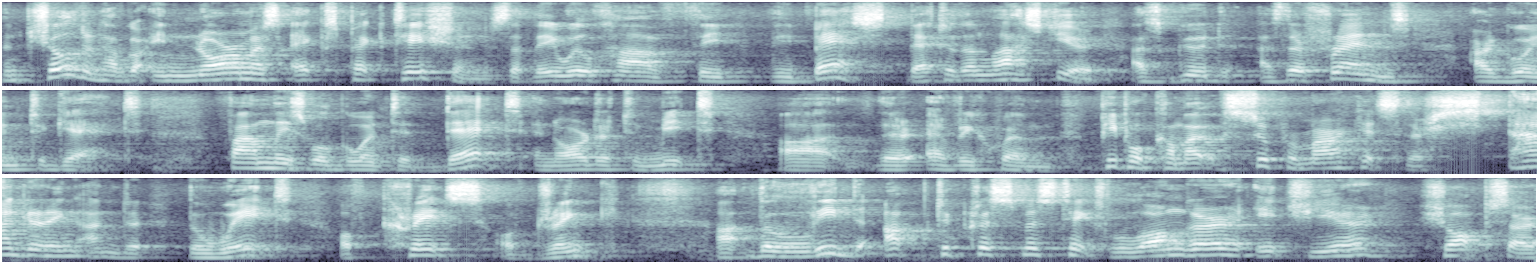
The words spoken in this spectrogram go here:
And children have got enormous expectations that they will have the, the best, better than last year, as good as their friends are going to get. Families will go into debt in order to meet uh, their every whim. People come out of supermarkets, they're staggering under the weight of crates of drink. Uh, the lead up to Christmas takes longer each year. Shops are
